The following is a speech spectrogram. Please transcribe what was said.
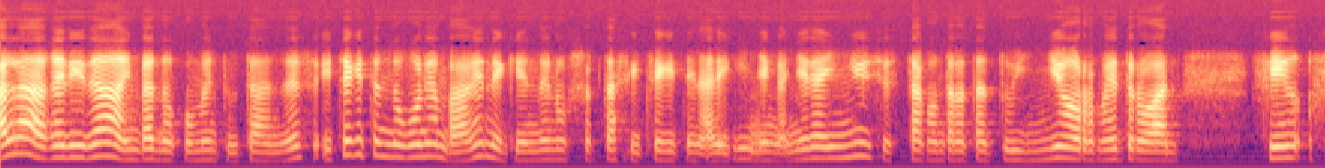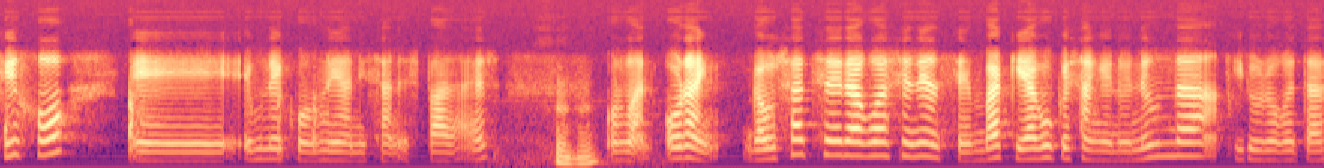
hala ageri da hainbat dokumentutan, ez? Hitz egiten dugunean ba genekien denok zertaz hitz egiten ari ginen. Gainera inoiz ez da kontratatu inor metroan fijo, eh, euneko unean izan espada, ez? -hmm. Orduan, orain, gauzatze eragoa zenean zenbaki aguk esan genuen eunda, irurogeta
